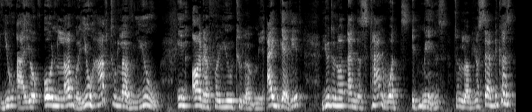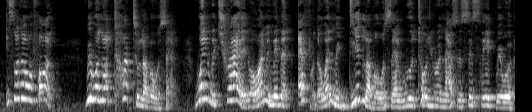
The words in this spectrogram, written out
You are your own lover. You have to love you in order for you to love me. I get it. You do not understand what it means to love yourself because it's not our fault. We were not taught to love ourselves. When we tried or when we made an effort or when we did love ourselves, we were told we were narcissistic, we were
